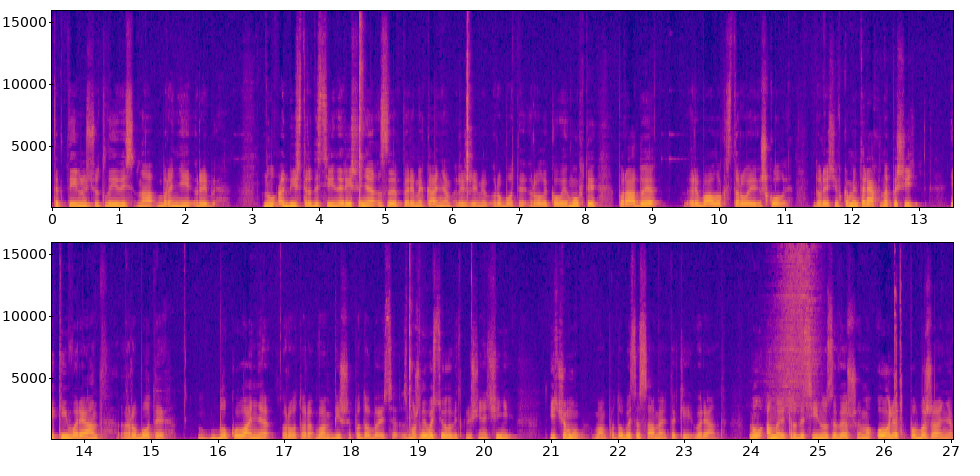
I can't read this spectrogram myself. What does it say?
тактильну чутливість на бранні риби. Ну а більш традиційне рішення з перемиканням режимів роботи роликової муфти порадує рибалок старої школи. До речі, в коментарях напишіть, який варіант роботи блокування ротора вам більше подобається з можливістю його відключення чи ні. І чому вам подобається саме такий варіант. Ну, а ми традиційно завершуємо огляд побажанням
